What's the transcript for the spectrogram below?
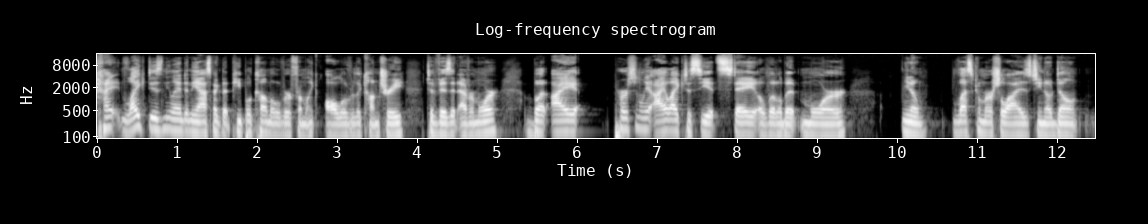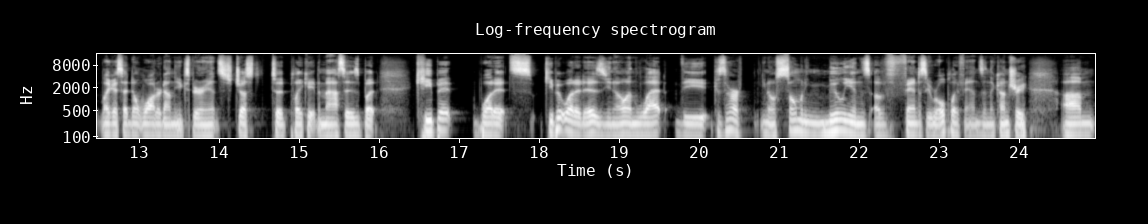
kind like Disneyland in the aspect that people come over from like all over the country to visit Evermore. But I personally, I like to see it stay a little bit more, you know, less commercialized. You know, don't like I said, don't water down the experience just to placate the masses, but keep it what it's keep it what it is, you know, and let the because there are you know so many millions of fantasy roleplay fans in the country, um,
